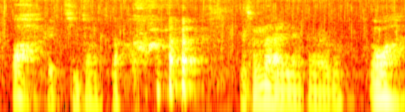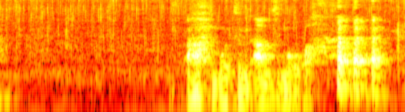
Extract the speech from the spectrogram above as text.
와 진짜 맛있다. 장난 아니라니까 여러분. 와. 아, 뭐든 아무튼 먹어봐.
